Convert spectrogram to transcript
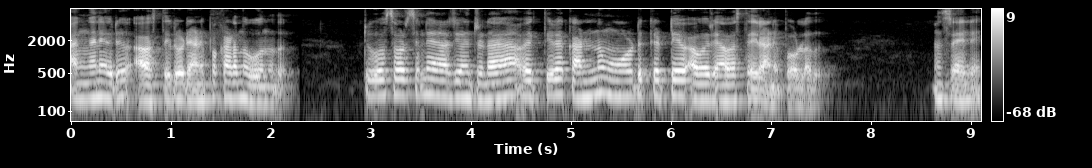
അങ്ങനെ ഒരു അവസ്ഥയിലൂടെയാണ് ഇപ്പോൾ കടന്നു പോകുന്നത്. ടു സോഴ്സിന്റെ എനർജി വന്നിട്ടുണ്ട്. ആ വ്യക്തിയുടെ കണ്ണ് മൂടിക്കെട്ടിയ ഒരു അവസ്ഥയിലാണ് ഇപ്പോൾ ഉള്ളത്. മനസ്സിലായില്ലേ?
